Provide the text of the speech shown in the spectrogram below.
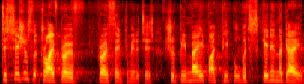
Decisions that drive growth, growth in communities should be made by people with skin in the game.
